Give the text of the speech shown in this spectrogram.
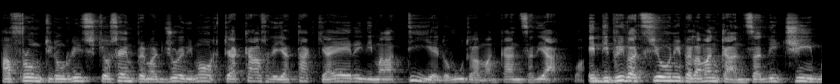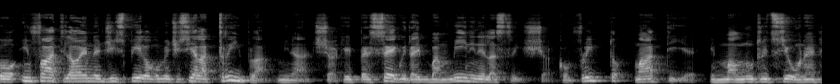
affrontino un rischio sempre maggiore di morte a causa degli attacchi aerei di malattie dovute alla mancanza di acqua e di privazioni per la mancanza di cibo. Infatti la ONG spiega come ci sia la tripla minaccia che perseguita i bambini nella striscia, conflitto, malattie e malnutrizione.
